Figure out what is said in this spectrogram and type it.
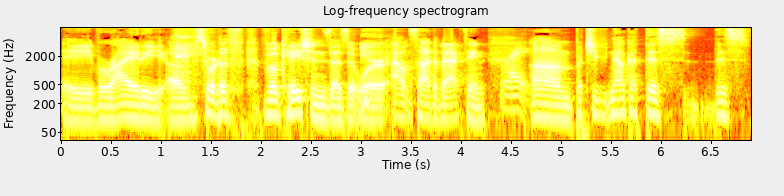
a variety of sort of vocations, as it were, outside of acting. Right. Um, but you've now got this this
